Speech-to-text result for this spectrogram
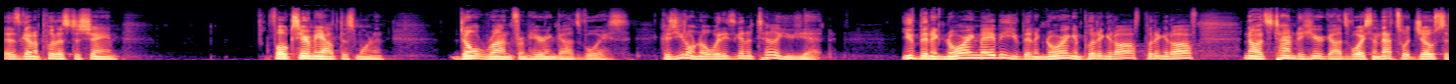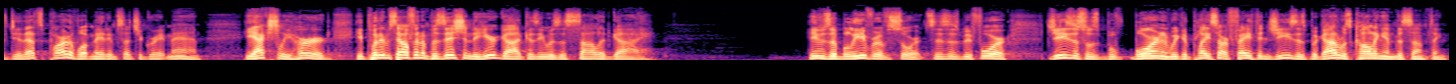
that is going to put us to shame. Folks, hear me out this morning. Don't run from hearing God's voice because you don't know what He's going to tell you yet. You've been ignoring, maybe. You've been ignoring and putting it off, putting it off. No, it's time to hear God's voice. And that's what Joseph did. That's part of what made him such a great man. He actually heard. He put himself in a position to hear God because he was a solid guy. He was a believer of sorts. This is before Jesus was born and we could place our faith in Jesus, but God was calling him to something.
